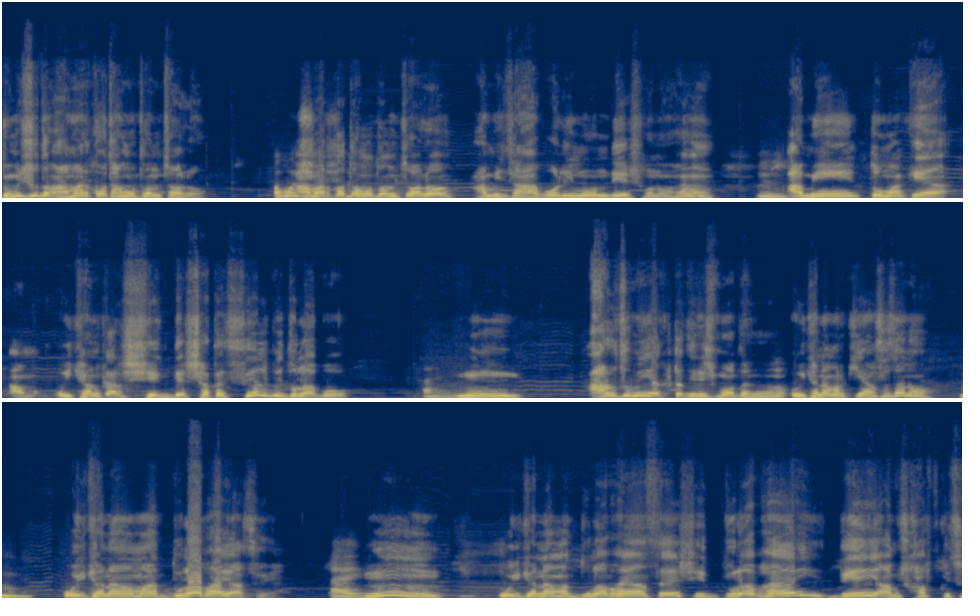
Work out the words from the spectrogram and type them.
তুমি শুধু আমার কথা মতন চলো। আমার কথা মতন চলো আমি যা বলি মন দিয়ে শোনো হ্যাঁ আমি তোমাকে ওইখানকার শেখদের সাথে সেলফি তুলাবো? হুম। আরও তুমি একটা জিনিস মত ওইখানে আমার কি আছে জানো? ওইখানে আমার দুলা ভাই আছে হুম। ওইখানে আমার দুলা ভাই আছে সেই দুলা ভাই দিয়েই আমি সবকিছু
